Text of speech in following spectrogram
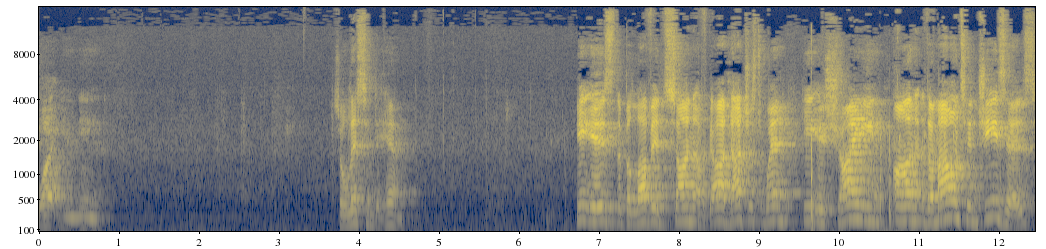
what you need. So listen to him. He is the beloved Son of God, not just when he is shining on the mountain. Jesus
